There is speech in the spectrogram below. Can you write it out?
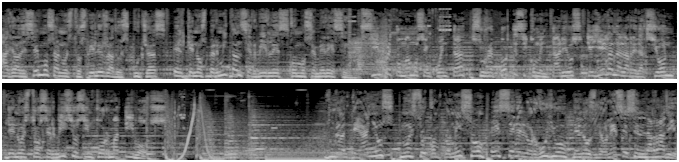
agradecemos a nuestros fieles radioescuchas el que nos permitan servirles como se merecen. Siempre tomamos en cuenta sus reportes y comentarios que llegan a la redacción de nuestros servicios informativos. Durante años, nuestro compromiso es ser el orgullo de los leoneses en la radio.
